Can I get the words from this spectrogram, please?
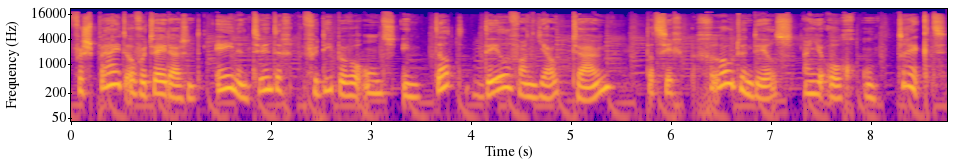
Verspreid over 2021 verdiepen we ons in dat deel van jouw tuin dat zich grotendeels aan je oog onttrekt.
